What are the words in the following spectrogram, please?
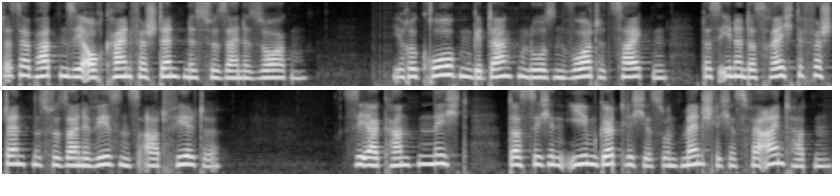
Deshalb hatten sie auch kein Verständnis für seine Sorgen. Ihre groben, gedankenlosen Worte zeigten, dass ihnen das rechte Verständnis für seine Wesensart fehlte. Sie erkannten nicht, dass sich in ihm Göttliches und Menschliches vereint hatten.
